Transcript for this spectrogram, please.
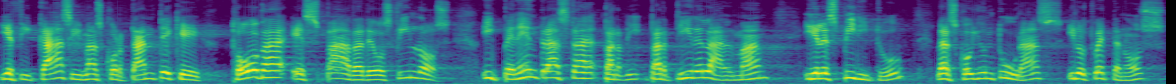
y eficaz y más cortante que toda espada de dos filos y penetra hasta partir el alma y el espíritu, las coyunturas y los tuétanos,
